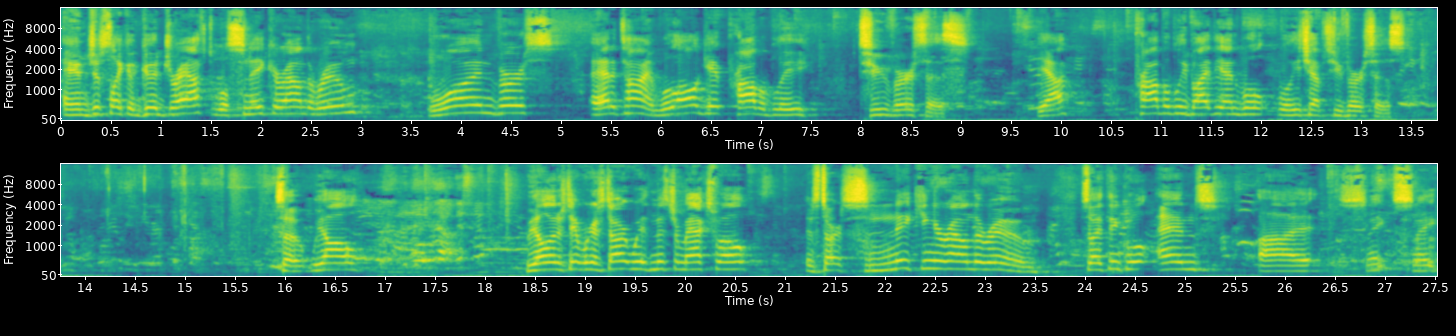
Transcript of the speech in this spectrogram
And just like a good draft, we'll snake around the room one verse at a time. We'll all get probably two verses. Yeah? Probably by the end we'll we'll each have two verses. So we all we all understand we're going to start with Mr. Maxwell and start snaking around the room. So I think we'll end uh, snake snake.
